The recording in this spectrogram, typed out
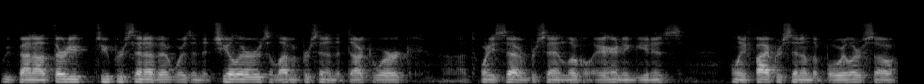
we found out 32% of it was in the chillers, 11% in the ductwork, uh, 27% local air handling units, only 5% on the boiler. So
